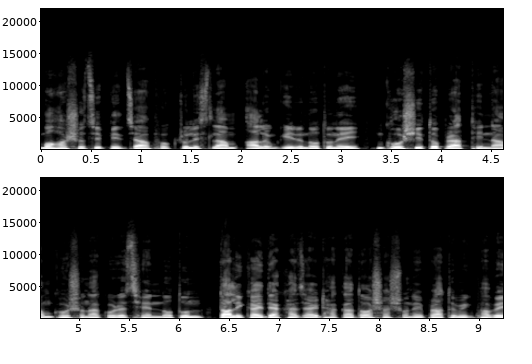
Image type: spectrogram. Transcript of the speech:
মহাসচিব মির্জা ফখরুল ইসলাম আলমগীর নতুন এই ঘোষিত প্রার্থীর নাম ঘোষণা করেছেন। নতুন তালিকায় দেখা যায়, ঢাকা দশ আসনে প্রাথমিকভাবে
